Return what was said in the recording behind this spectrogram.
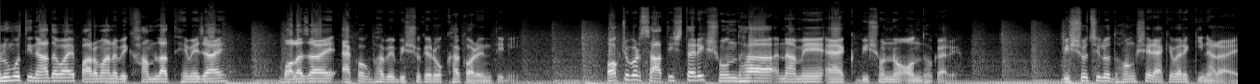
অনুমতি না দেওয়ায় পারমাণবিক হামলা থেমে যায়, বলা যায়, এককভাবে বিশ্বকে রক্ষা করেন তিনি। অক্টোবর সাতিশ তারিখ সন্ধ্যা নামে এক বিষণ্ণ অন্ধকারে। বিশ্ব ছিল ধ্বংসের একেবারে কিনারায়।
